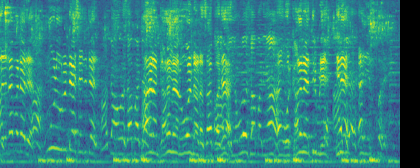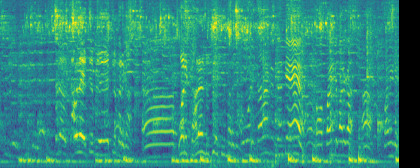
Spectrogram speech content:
அது என்ன பண்ணாரு? மூணு உருண்டையா செஞ்சுட்டாரு. சாப்பாடு. ஆயிரம் கலனர் ஓண்டாடா சாப்பாடு. எவ்வளவு சாப்பாடுயா ஆ, ஒரு கலனை எடுத்துட்டு கவலை எடுத்துட்டு எடுத்துட்டு பாருங்க ஒரு கலன் எடுத்து எடுத்துட்டு பாருங்க ஒரு கலாண்டுக்கு வந்து பன்னெண்டு.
